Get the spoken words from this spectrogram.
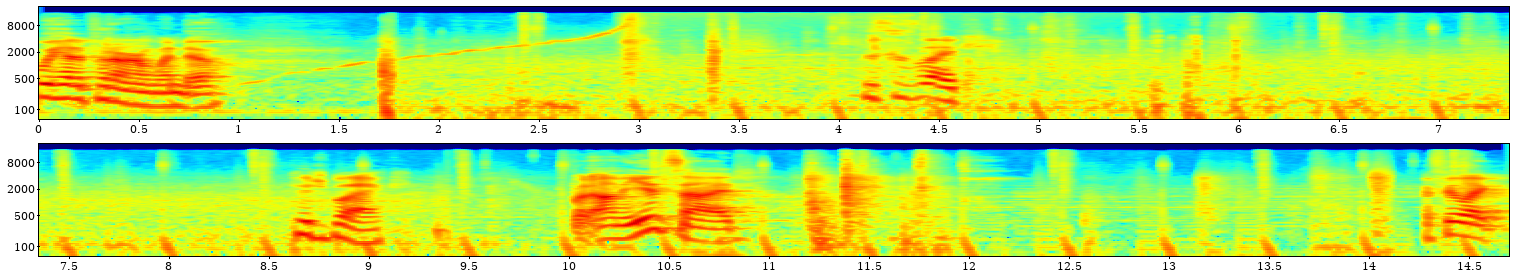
we had to put on our window. This is like pitch black. But on the inside, I feel like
